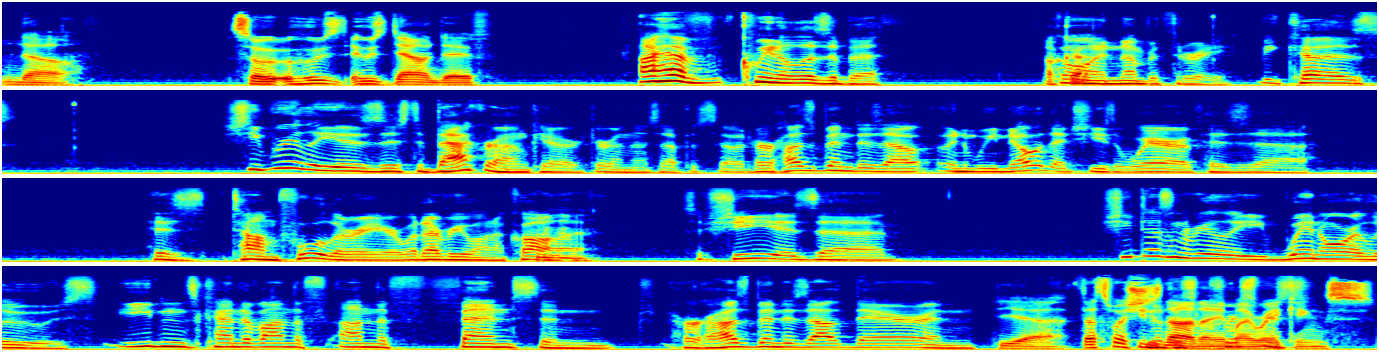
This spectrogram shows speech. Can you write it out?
No. So who's who's down, Dave? I have Queen Elizabeth Okay. going number three because she really is just a background character in this episode. Her husband is out, and we know that she's aware of his uh, his tomfoolery or whatever you want to call Mm-hmm. it. So she is uh, she doesn't really win or lose. Eden's kind of on the on the fence, and her husband is out there, and Yeah, that's why she's know, not in of my rankings.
